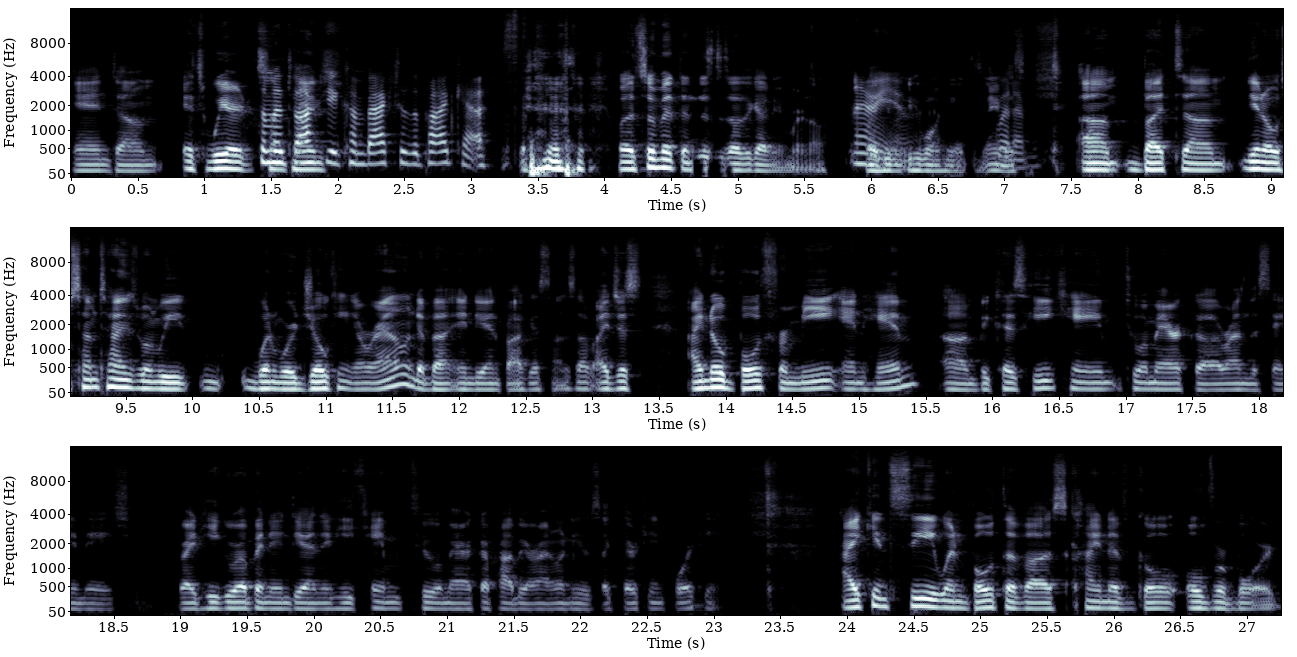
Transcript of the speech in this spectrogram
And um, it's weird Sumit sometimes. Bhakti, come back to the podcast. well, it's Sumit, and this is the other guy named. Oh, But he, he won't hear this anyways. Whatever. Um, but um, you know, sometimes when we when we're joking around about India and Pakistan stuff, I just I know both for me and him um, because he came to America around the same age, right? He grew up in India and then he came to America probably around when he was like 13, 14. I can see when both of us kind of go overboard.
